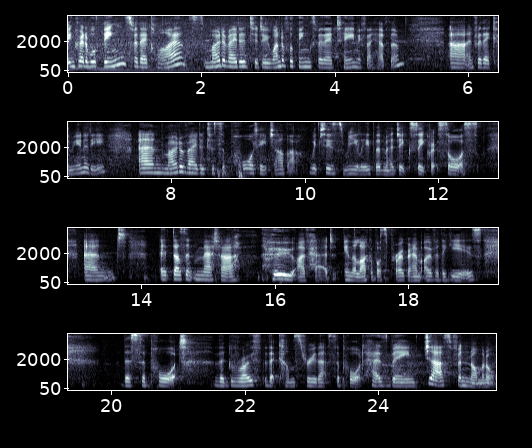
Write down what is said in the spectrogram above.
incredible things for their clients, motivated to do wonderful things for their team if they have them, uh, and for their community, and motivated to support each other, which is really the magic secret sauce. And it doesn't matter who I've had in the Like a Boss program over the years the support, the growth that comes through that support has been just phenomenal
